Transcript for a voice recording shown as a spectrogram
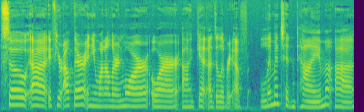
So, uh, if you're out there and you want to learn more or uh, get a delivery of limited time uh,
